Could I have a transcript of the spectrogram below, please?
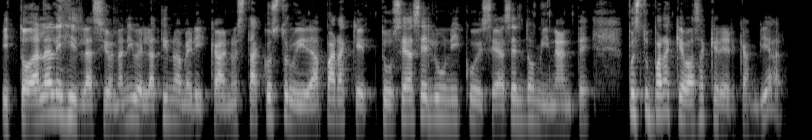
y toda la legislación a nivel latinoamericano está construida para que tú seas el único y seas el dominante, pues tú para qué vas a querer cambiar.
